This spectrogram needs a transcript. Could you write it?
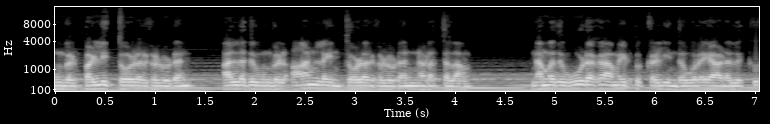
உங்கள் பள்ளி தோழர்களுடன் அல்லது உங்கள் ஆன்லைன் தோழர்களுடன் நடத்தலாம். நமது ஊடக அமைப்புகள் இந்த உரையாடலுக்கு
